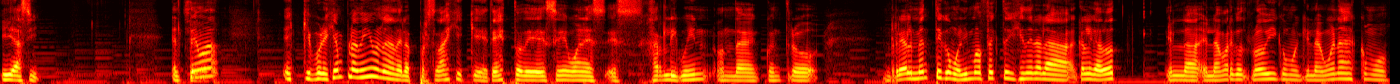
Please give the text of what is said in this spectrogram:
y así. El Sí, tema es que, por ejemplo, a mí una de los personajes que detesto de ese, weón, es, es Harley Quinn, donde encuentro realmente como el mismo efecto que genera la Gal Gadot en la, en la Margot Robbie, como que la buena es como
